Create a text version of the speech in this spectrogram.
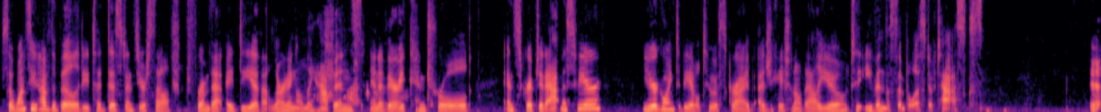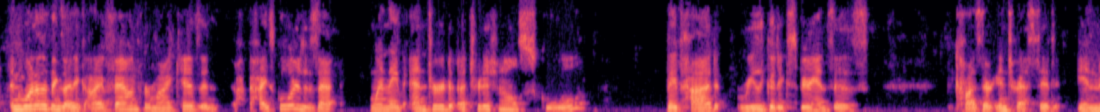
So once you have the ability to distance yourself from that idea that learning only happens in a very controlled and scripted atmosphere, you're going to be able to ascribe educational value to even the simplest of tasks. Yeah, and one of the things I think I've found for my kids and high schoolers is that when they've entered a traditional school, they've had really good experiences because they're interested in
